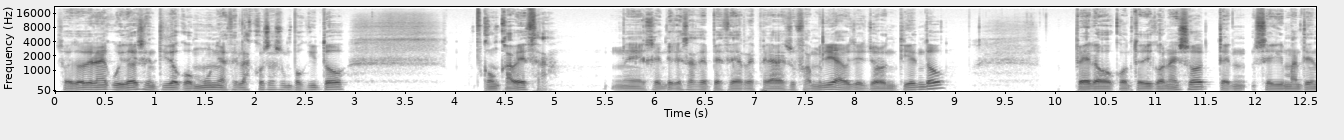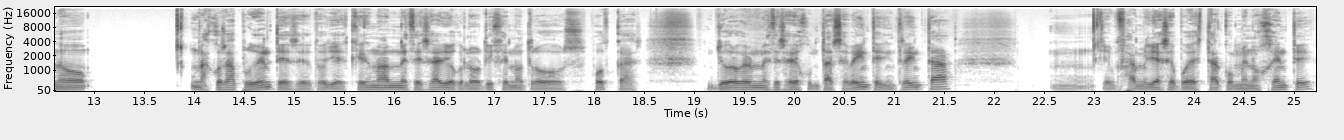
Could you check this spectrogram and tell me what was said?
sobre todo tener cuidado y sentido común y hacer las cosas un poquito con cabeza. Hay gente que se hace PCR esperar a su familia, oye, yo lo entiendo, pero con todo y con eso, seguir manteniendo unas cosas prudentes. Oye, es que no es necesario, que lo dije en otros podcasts, yo creo que no es necesario juntarse 20 ni 30 Mm, que en familia se puede estar con menos gente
